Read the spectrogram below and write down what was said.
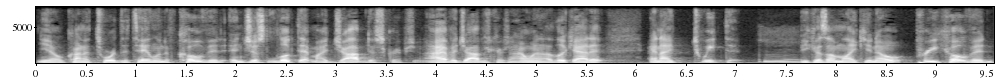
you know, kind of toward the tail end of COVID and just looked at my job description. I have a job description. I went, I look at it and I tweaked it mm. because I'm like, you know, pre COVID,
